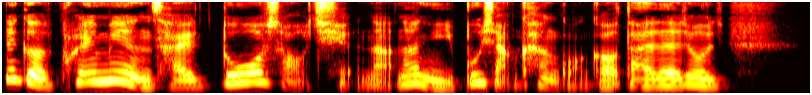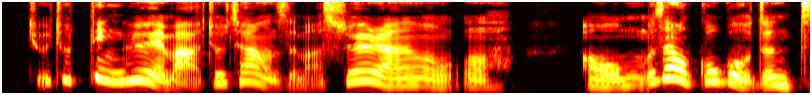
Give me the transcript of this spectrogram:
那个 Premium 才多少钱呢、那你不想看广告，大家就就就订阅嘛，就这样子嘛。虽然哦。哦，哦我们知道 Google 真的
